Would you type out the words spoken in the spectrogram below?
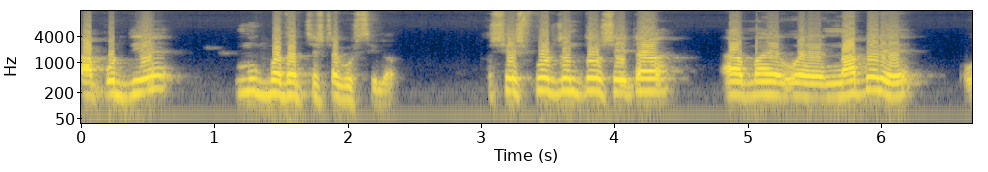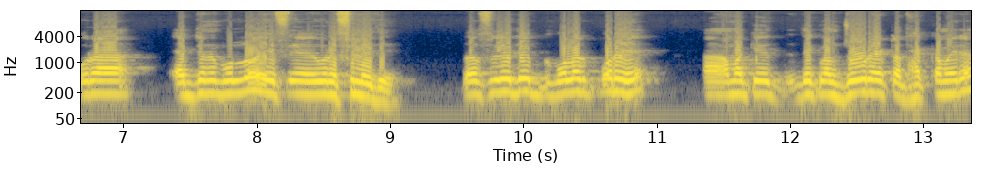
কাপড় দিয়ে মুখ বাঁধার চেষ্টা করছিল। শেষ পর্যন্ত সেটা মানে, না পেরে ওরা একজনে বলল "এ ওরা ফেলে দে। ফেলে দে বলার পরে আমাকে দেখলাম জোরে একটা ধাক্কা মেরা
